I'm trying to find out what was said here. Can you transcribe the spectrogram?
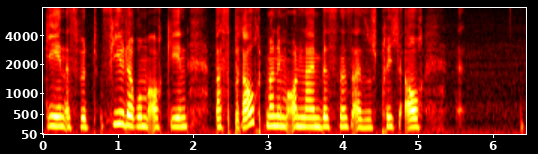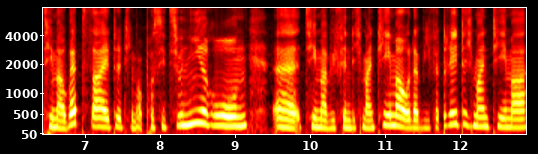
gehen. Es wird viel darum auch gehen, was braucht man im Online-Business, also sprich auch äh, Thema Webseite, Thema Positionierung, äh, Thema, wie finde ich mein Thema oder wie vertrete ich mein Thema.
